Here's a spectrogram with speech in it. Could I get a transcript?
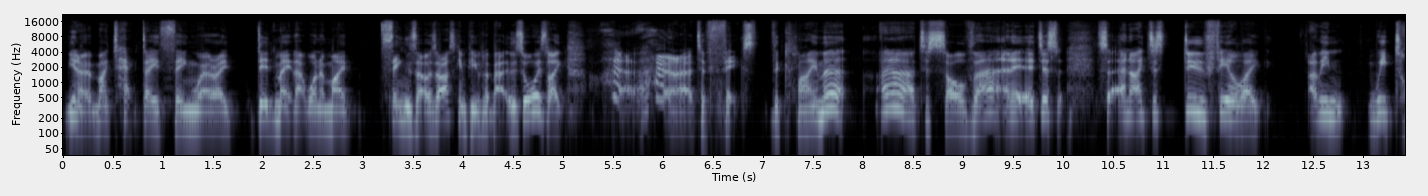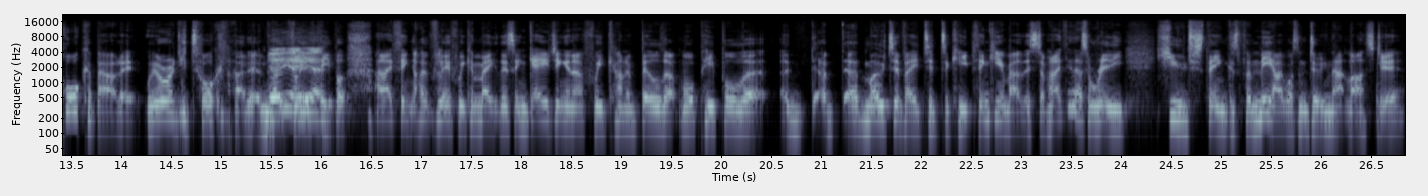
you know, my tech day thing where I did make that one of my things that I was asking people about. It was always like, I don't know how to fix the climate. I don't know how to solve that. And it, it just, so, and I just do feel like, I mean, we talk about it. We already talk about it, and Yeah, yeah, hopefully, yeah. if people, and I think hopefully, if we can make this engaging enough, we kind of build up more people that are, are motivated to keep thinking about this stuff. And I think that's a really huge thing because for me, I wasn't doing that last year.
